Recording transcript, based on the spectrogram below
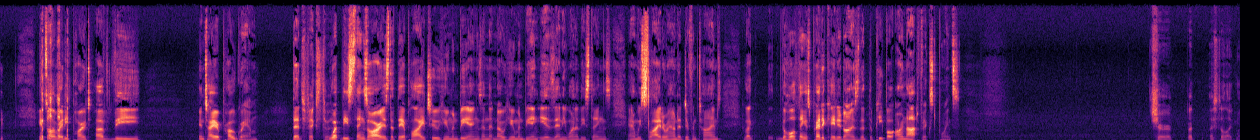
it's already part of the entire program that It's fixed to it. what these things are is that they apply to human beings and that no human being is any one of these things and we slide around at different times like the whole thing is predicated on is that the people are not fixed points Sure, but I still like my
